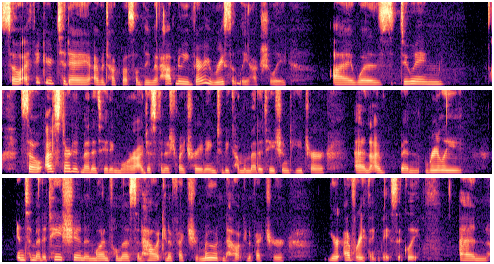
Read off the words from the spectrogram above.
So I figured today I would talk about something that happened to me very recently, actually. I was doing. So I've started meditating more. I just finished my training to become a meditation teacher, and I've been really into meditation and mindfulness and how it can affect your mood and how it can affect your your everything basically. And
